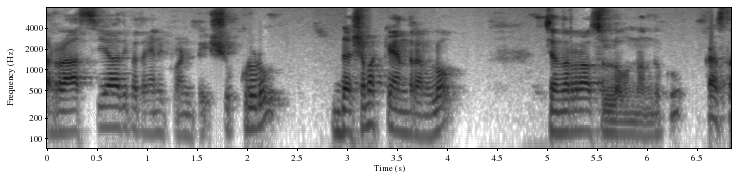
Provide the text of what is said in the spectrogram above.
రాస్యాధిపతి అయినటువంటి శుక్రుడు దశమ కేంద్రంలో చంద్రరాశుల్లో ఉన్నందుకు కాస్త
